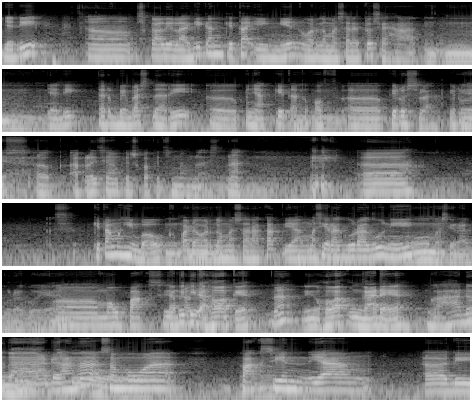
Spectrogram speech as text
Jadi eh, sekali lagi kan kita ingin warga masyarakat itu sehat. Mm-mm. Jadi terbebas dari eh, penyakit atau Hmm. kov- eh, virus lah, virus Iya. eh, apalagi sekarang virus COVID-19. Nah, eh, s- kita menghimbau kepada warga masyarakat yang masih ragu-ragu nih. Oh masih ragu-ragu ya. eh, mau vaksin. Tapi kan- tidak hoak ya? Nah, Ini hoak nggak ada ya? nggak ada Nggak tuh. ada Karena tuh. semua vaksin yang eh, di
